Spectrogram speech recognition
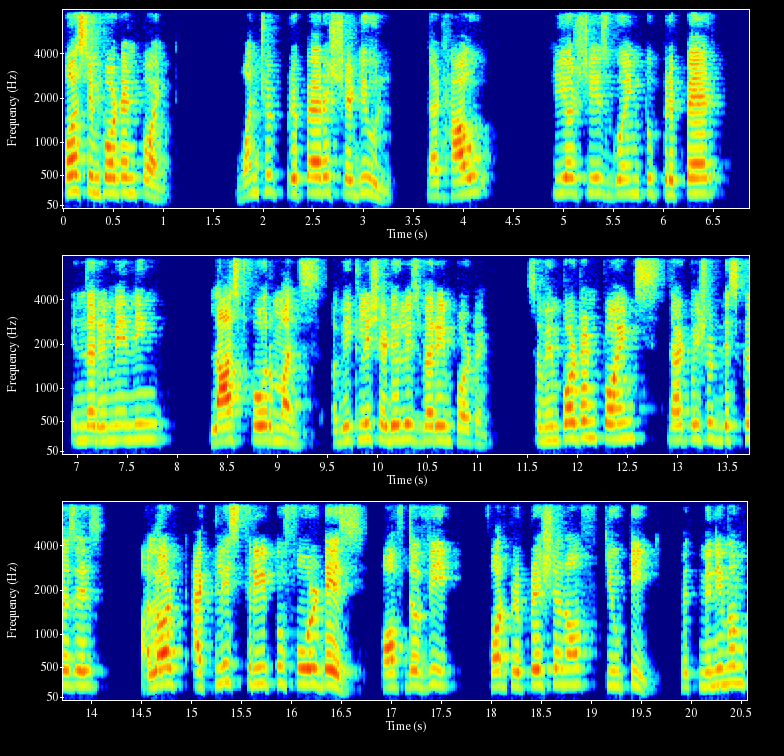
First important point, one should prepare a schedule that how he or she is going to prepare in the remaining last four months. A weekly schedule is very important. Some important points that we should discuss is allot at least three to four days of the week for preparation of QT with minimum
